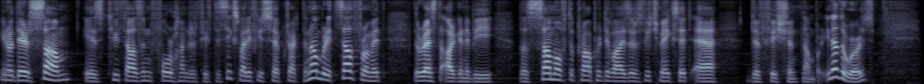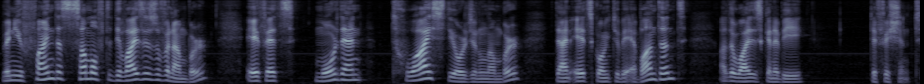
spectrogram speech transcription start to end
You know, their sum is 2,456, but if you subtract the number itself from it, the rest are going to be the sum of the proper divisors, which makes it a deficient number. In other words, when you find the sum of the divisors of a number, if it's more than twice the original number, then it's going to be abundant. Otherwise, it's going to be deficient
